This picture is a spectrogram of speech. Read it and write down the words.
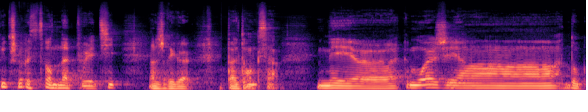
une chose de la politique. Non, je rigole. Pas tant que ça. Mais euh, moi, j'ai un... Donc,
